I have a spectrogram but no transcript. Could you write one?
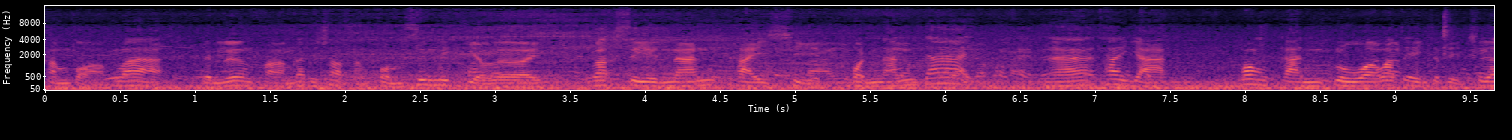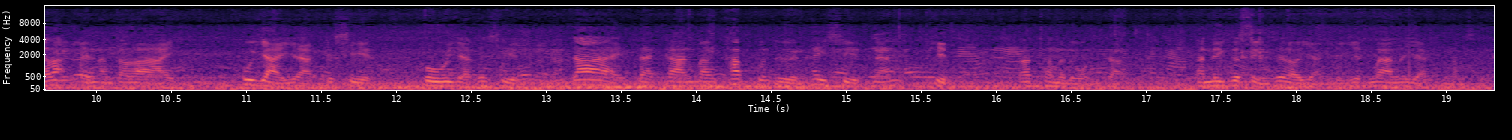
คำบอกว่าเป็นเรื่องความรับผิดชอบสังคม ซึ่งไม่เกี่ยวเลย วัคซีนนั้นใครฉีดคนนั้นได้นะฮะถ้าอยากป้องกันกลัวว่าตัวเองจะติดเชื้อและเป็นอันตราย ผู้ใหญ่อยากจะฉีดครูอยากจะฉีดได้ แต่การบังคับคนอื่นให้ฉีดนั้นผิดรัฐธรรมนูญครับ อันนี้คือสิ่งที่เราอยากจะยึดมั่นและอยากจะนำเสนอ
